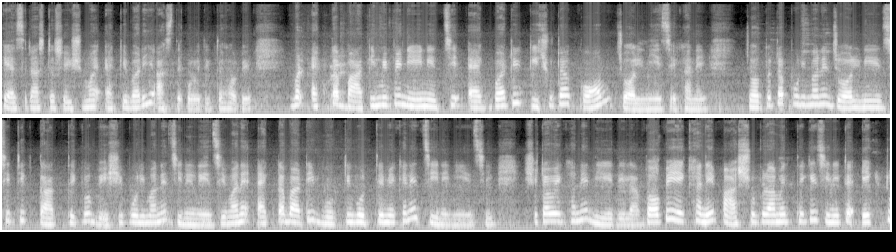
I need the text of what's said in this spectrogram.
গ্যাসের আঁচটা সেই সময় একেবারেই আস্তে করে দিতে হবে। এবার একটা বাটি মেপে নিয়ে নিচ্ছি। এক বাটির কিছুটা কম জল নিয়েছি এখানে। যতটা পরিমাণে জল নিয়েছি, ঠিক তার থেকেও বেশি পরিমাণে চিনি নিয়েছি। মানে একটা বাটি ভর্তি ভর্তি আমি এখানে চিনি নিয়েছি। সেটাও এখানে দিয়ে দিলাম। তবে এখানে পাঁচশো গ্রামের থেকে চিনিটা একটু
